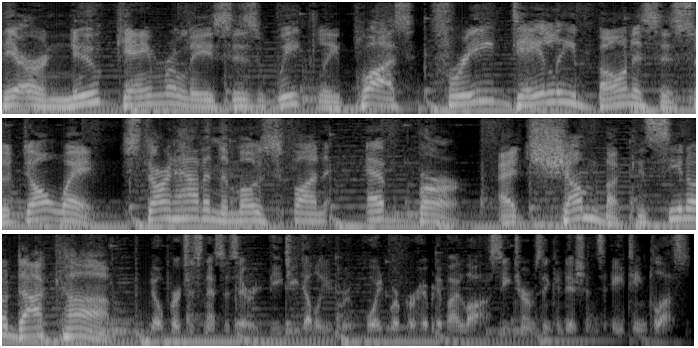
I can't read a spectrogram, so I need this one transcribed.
There are new game releases weekly, plus free daily bonuses. So don't wait. Start having the most fun ever at chumbacasino.com. No purchase necessary. BGW. Void were prohibited by law. See terms and conditions. 18 plus.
